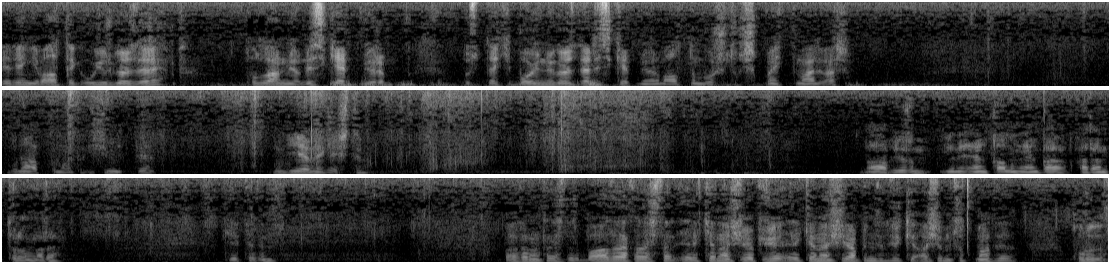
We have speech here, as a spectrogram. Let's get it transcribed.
Dediğim gibi alttaki uyur gözleri kullanmıyorum. Risk etmiyorum. Üstteki boyunlu gözler risk etmiyorum. Altın boşluk çıkma ihtimali var. Bunu attım artık. İşim bitti. Şimdi diğerine geçtim. Ne yapıyorum? Yine en kalın, en karanlık olanları getirdim. Bakın arkadaşlar bazı arkadaşlar erken aşı yapıyor. Erken aşı yapınca diyor ki aşım tutmadı, kurudu.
